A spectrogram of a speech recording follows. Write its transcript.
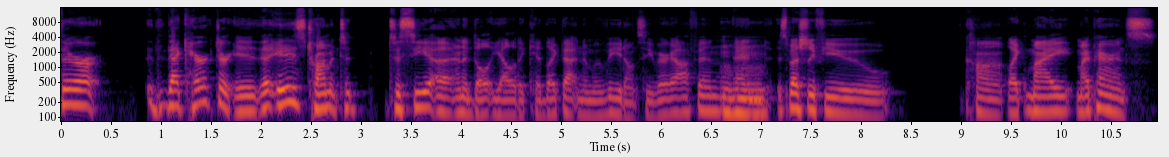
there are that character is it is trauma to to see a, an adult yell at a kid like that in a movie you don't see very often Mhm. and especially if you con like my my parents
